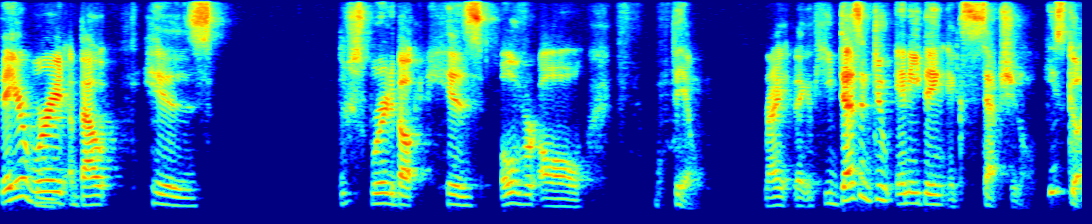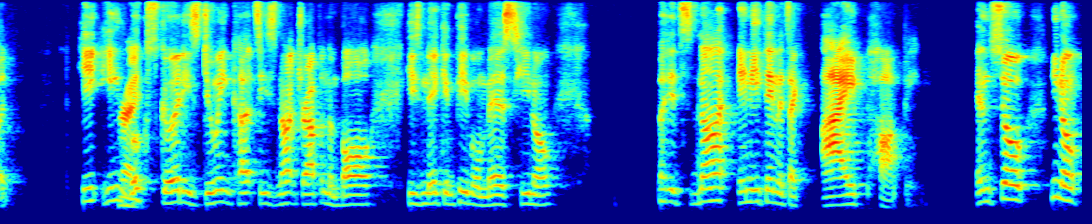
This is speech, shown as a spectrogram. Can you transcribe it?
They are hmm. worried about his they're just worried about his overall film, right? Like he doesn't do anything exceptional. He's good. He he Right. looks good. He's doing cuts. He's not dropping the ball. He's making people miss. You know, but it's not anything that's like eye popping. And so, you know,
